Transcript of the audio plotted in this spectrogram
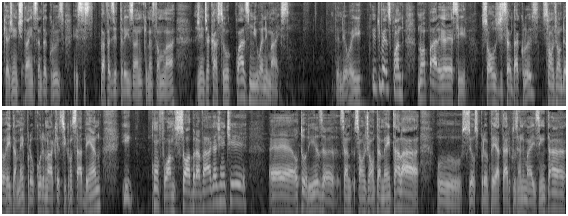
que a gente está em Santa Cruz, esses, vai fazer três anos que nós estamos lá, a gente já caçou quase mil animais. Entendeu? E, de vez em quando não aparece só os de Santa Cruz, São João Del Rei também procura na hora que eles ficam sabendo. E conforme sobra a vaga, a gente é, autoriza. São João também tá lá, os seus proprietários os animaizinhos tá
